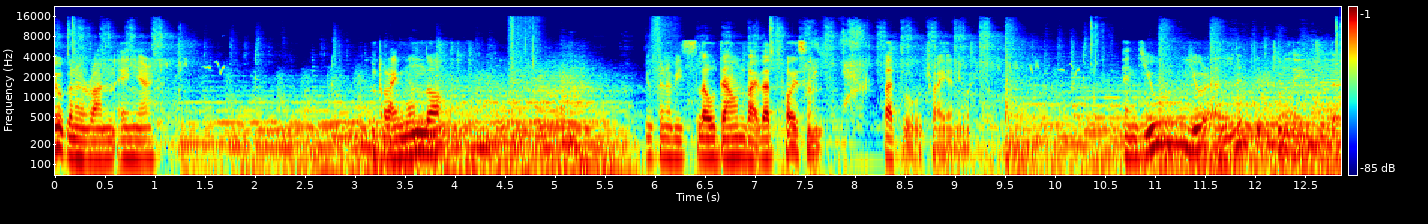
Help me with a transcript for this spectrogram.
You're gonna run in here. Raimundo. You're gonna be slowed down by that poison, but we will try anyway. And you, you're a little bit too late to the,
